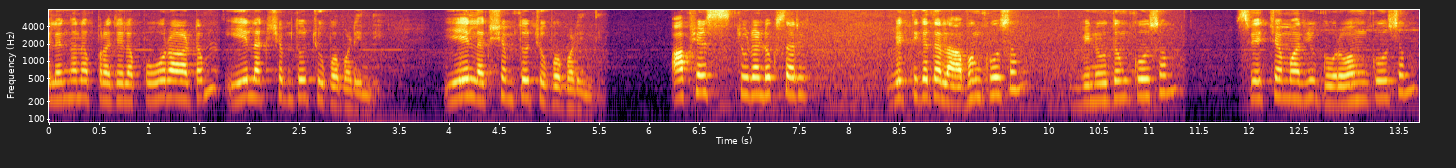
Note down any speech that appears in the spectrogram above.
తెలంగాణ ప్రజల పోరాటం ఏ లక్ష్యంతో చూపబడింది? ఏ లక్ష్యంతో చూపబడింది? ఆప్షన్స్ చూడండి ఒకసారి. వ్యక్తిగత లాభం కోసం వినోదం కోసం స్వేచ్ఛ మరియు గౌరవం కోసం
